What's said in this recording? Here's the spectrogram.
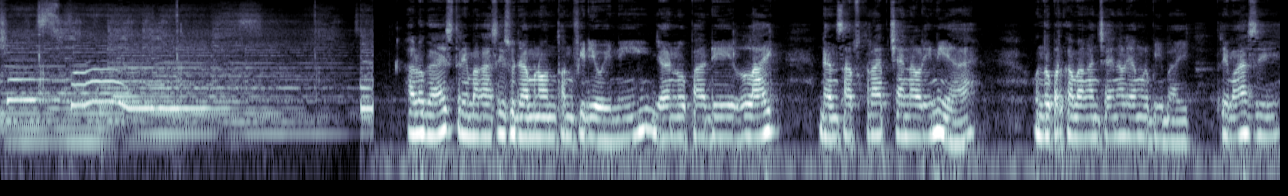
Halo guys, terima kasih sudah menonton video ini. Jangan lupa di like dan subscribe channel ini ya untuk perkembangan channel yang lebih baik. Terima kasih.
